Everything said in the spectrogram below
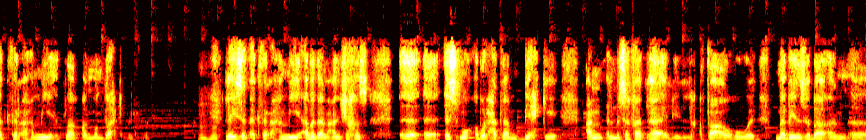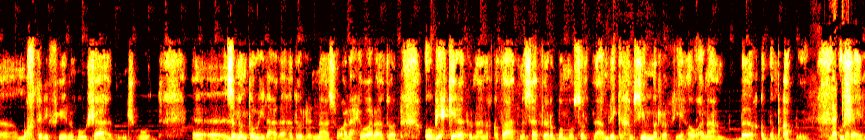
أكثر أهمية اطلاقا من ضحك بالفيلم. ليست أكثر أهمية ابدا عن شخص آه، آه، اسمه أبو الحكم بيحكي عن المسافات الهائلة اللي قطعها وهو ما بين زبائن آه، مختلفين وهو شاهد من شهود زمن طويل على هدول الناس وعلى حواراتهم وبيحكي لك إنه أنا قطعت مسافة ربما وصلت لأمريكا 50 مرة فيها وأنا عم بقدم قهوة لكن وشايل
